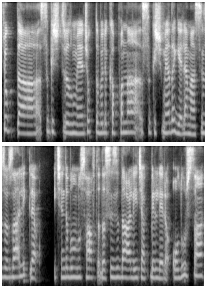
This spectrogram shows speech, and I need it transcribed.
Çok da sıkıştırılmaya, çok da böyle kapana sıkışmaya da gelemezsiniz. Özellikle içinde bulunduğunuz haftada sizi darlayacak birileri olursa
